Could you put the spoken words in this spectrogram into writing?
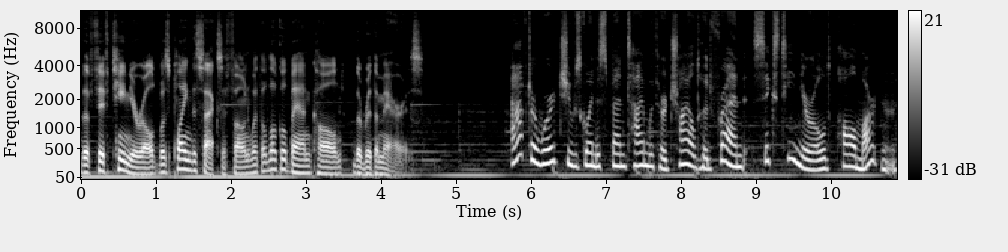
The 15 year old was playing the saxophone with a local band called the Rhythmaires. Afterward, she was going to spend time with her childhood friend, 16 year old Paul Martin.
